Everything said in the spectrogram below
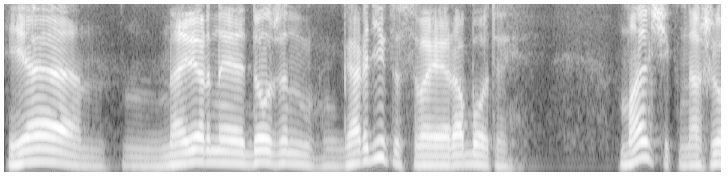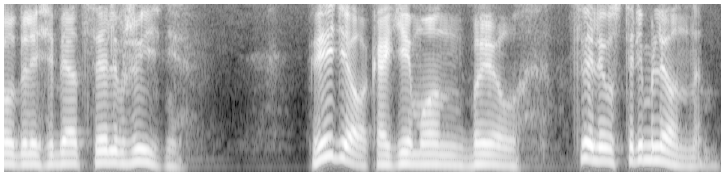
«Я, наверное, должен гордиться своей работой. Мальчик нашел для себя цель в жизни. Видел, каким он был целеустремленным?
